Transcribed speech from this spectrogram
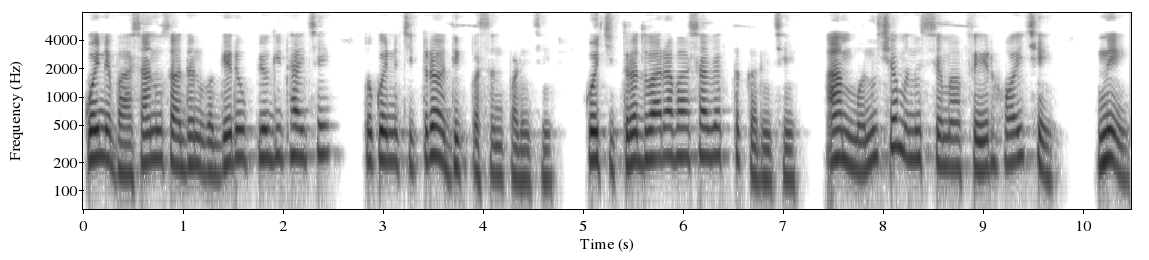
કોઈને ભાષાનું સાધન વગેરે ઉપયોગી થાય છે તો કોઈને ચિત્ર અધિક પસંદ પડે છે. કોઈ ચિત્ર દ્વારા ભાષા વ્યક્ત કરે છે. આમ મનુષ્ય મનુષ્યમાં ફેર હોય છે. ને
